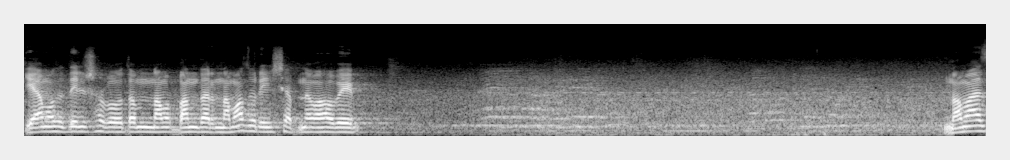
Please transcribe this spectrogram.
কেয়ামতের দিন সর্বপ্রথম বান্দার নামাজের হিসাব নেওয়া হবে। নামাজ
